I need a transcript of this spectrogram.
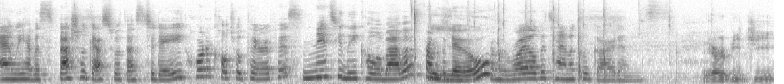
and we have a special guest with us today, horticultural therapist Nancy Lee Collibaba from, Hello. From the Royal Botanical Gardens. The RBG.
